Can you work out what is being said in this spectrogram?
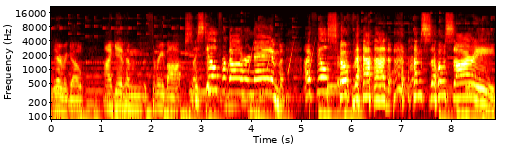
There we go. I gave him three bops. I still forgot her name! I feel so bad! I'm so sorry!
